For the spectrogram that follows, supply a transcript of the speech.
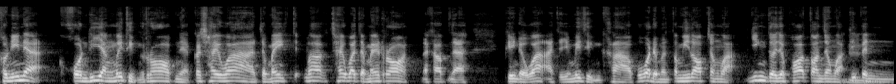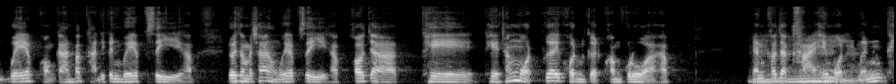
คราวนี้เนี่ย คนที่ยังไม่ถึงรอบเนี่ยก็ใช่ว่าจะไม่ว่าใช่ว่าจะไม่รอดนะครับนะเพียงแต่ว่าอาจจะยังไม่ถึงคราวเพราะว่าเดี๋ยวมันต้องมีรอบจังหวะ ยิ่งโดยเฉพาะตอนจังหวะที่เป็น wave ของการพักฐานที่เป็น wave C ครับโดยธรรมชาติของ wave C ครับเขาจะเทเททั้งหมดเพื่อให้คนเกิดความกลัวครับงั้นเขาจะขายให้หมดอืมเหมือนเท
